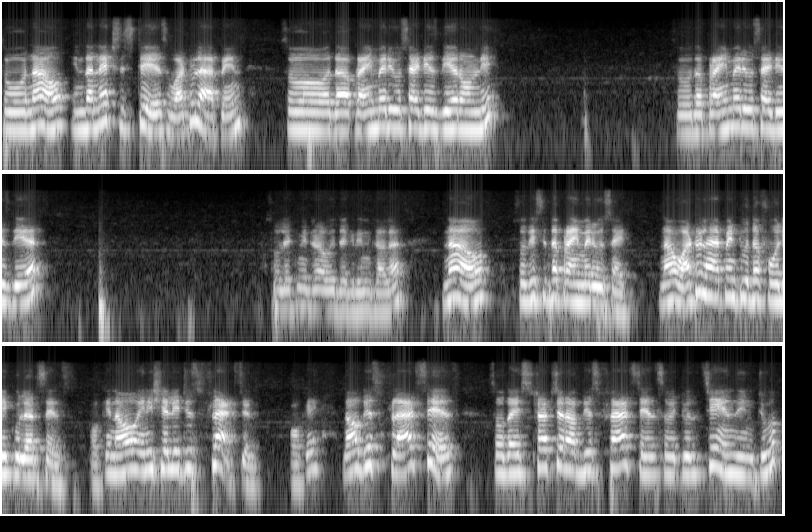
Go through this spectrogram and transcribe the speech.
So now in the next stage, what will happen? So the primary oocyte is there only. So the primary oocyte is there so let me draw with the green color. Now, so this is the primary oocyte. Now what will happen to the follicular cells? Okay, now initially it is flat cell. Okay, now this flat cells, so the structure of this flat cell, so it will change into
